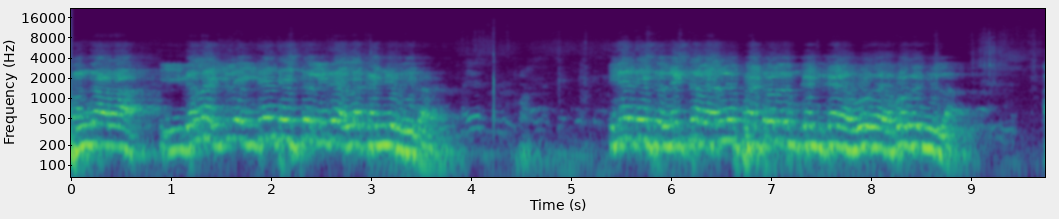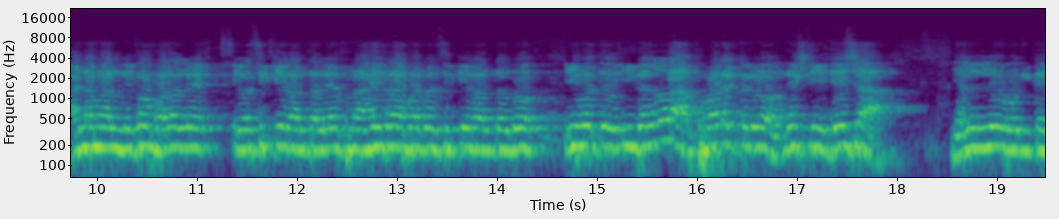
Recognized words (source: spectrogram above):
ಬಂಗಾರ, ಇವೆಲ್ಲ ಇಲ್ಲೇ, ಇದೇ ದೇಶದಲ್ಲಿ ಇದೆ. ಎಲ್ಲ ಕಂಡು ಹಿಡಿದಿದ್ದಾರೆ ಇದೇ ದೇಶದಲ್ಲಿ ನೆಕ್ಸ್ಟ್ ಅಲ್ಲಿ ಪೆಟ್ರೋಲಿಯಂ ಹೋಗಂಗಿಲ್ಲ. ಅಂಡಮಾನ್ ನಿಕೋಬಾರಲ್ಲಿ ಇವತ್ತು ಸಿಕ್ಕಿರುವಂತ ಲೇಪನ ಹೈದರಾಬಾದ್ ಅಲ್ಲಿ ಸಿಕ್ಕಿರುವಂತದ್ದು ಇವತ್ತು ಇವೆಲ್ಲ ಪ್ರಾಡಕ್ಟ್ಗಳು ನೆಕ್ಸ್ಟ್ ಈ ದೇಶ ಎಲ್ಲೇ ಹೋಗಿ ಕೈ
